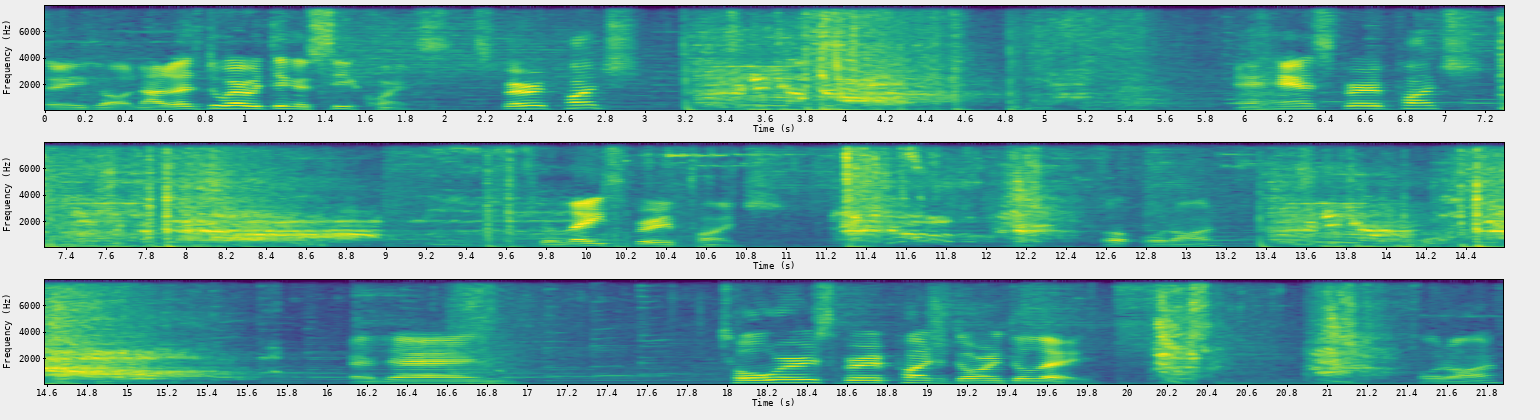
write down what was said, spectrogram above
There you go. Now let's do everything in sequence. Spirit Punch. Enhanced Spirit Punch. Delay Spirit Punch. Oh, hold on. And then Towards Spirit Punch during delay. Hold on.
